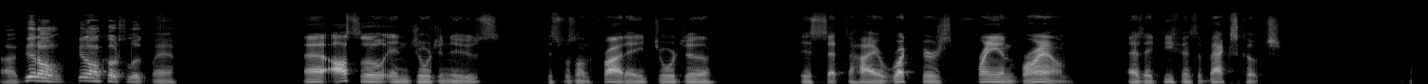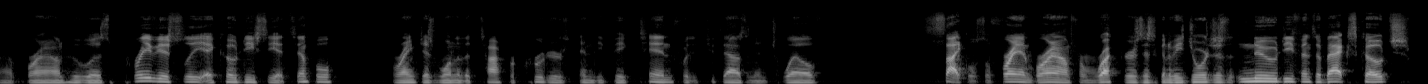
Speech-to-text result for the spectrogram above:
uh, good on good on Coach Luke, man. Uh, also in Georgia news, this was on Friday. Georgia is set to hire Rutgers' Fran Brown as a defensive backs coach. Uh, Brown, who was previously a co DC at Temple, ranked as one of the top recruiters in the Big Ten for the 2012 cycle. So, Fran Brown from Rutgers is going to be Georgia's new defensive backs coach.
